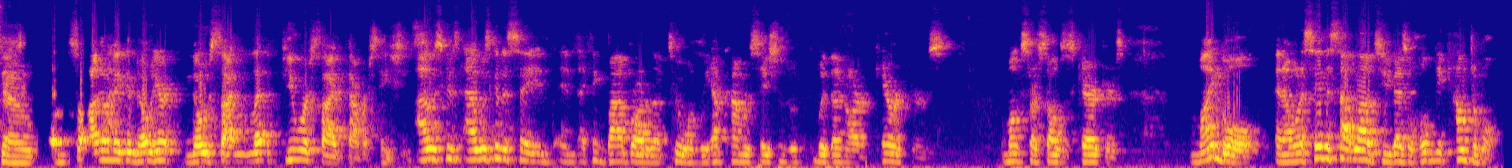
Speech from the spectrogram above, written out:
So so I'm going to make a note here: no side, let fewer side conversations. I was gonna, I was going to say, and- I think Bob brought it up too. When we have conversations with, within our characters, amongst ourselves as characters, my goal, and I want to say this out loud so you guys will hold me accountable,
